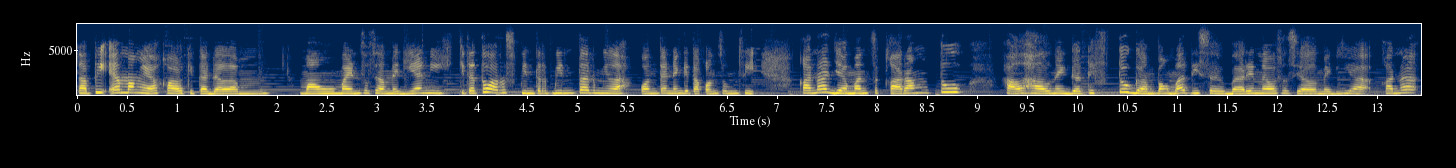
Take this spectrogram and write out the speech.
Tapi emang ya kalau kita dalam mau main sosial media nih, kita tuh harus pinter-pinter milah konten yang kita konsumsi. Karena zaman sekarang tuh hal-hal negatif tuh gampang banget disebarin lewat sosial media. Karena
